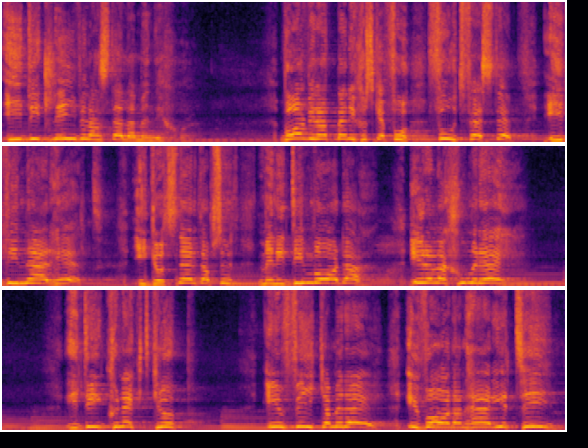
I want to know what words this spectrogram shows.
I ditt liv vill han ställa människor. Var vill han att människor ska få fotfäste? I din närhet. I Guds närhet absolut, men i din vardag. I relation med dig. I din connect-grupp. I en fika med dig. I vardagen här, i ett team.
